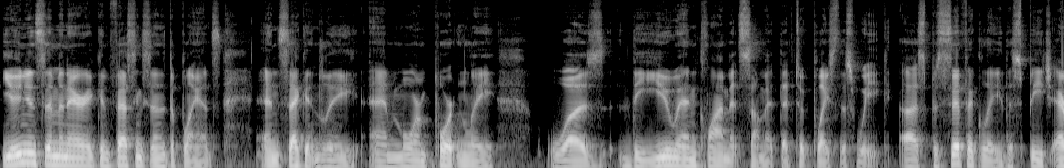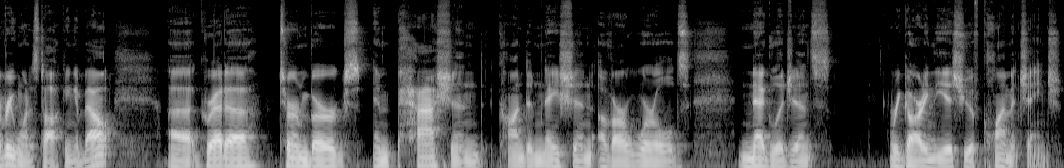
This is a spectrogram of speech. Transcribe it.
Union Seminary confessing sins to plants, and secondly, and more importantly, was the UN Climate Summit that took place this week. Uh, specifically, the speech everyone is talking about, uh, Greta Thunberg's impassioned condemnation of our world's negligence regarding the issue of climate change.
